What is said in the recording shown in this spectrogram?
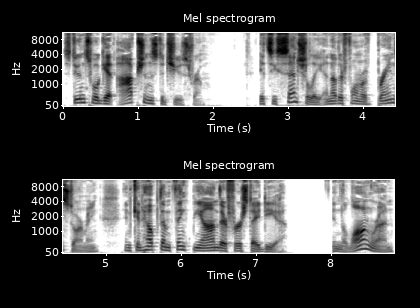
students will get options to choose from. It's essentially another form of brainstorming and can help them think beyond their first idea. In the long run,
